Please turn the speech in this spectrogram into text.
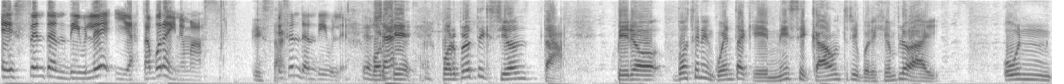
es entendible y hasta por ahí nomás. Exacto. Es entendible. Porque por protección está. Pero vos ten en cuenta que en ese country, por ejemplo, hay un,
